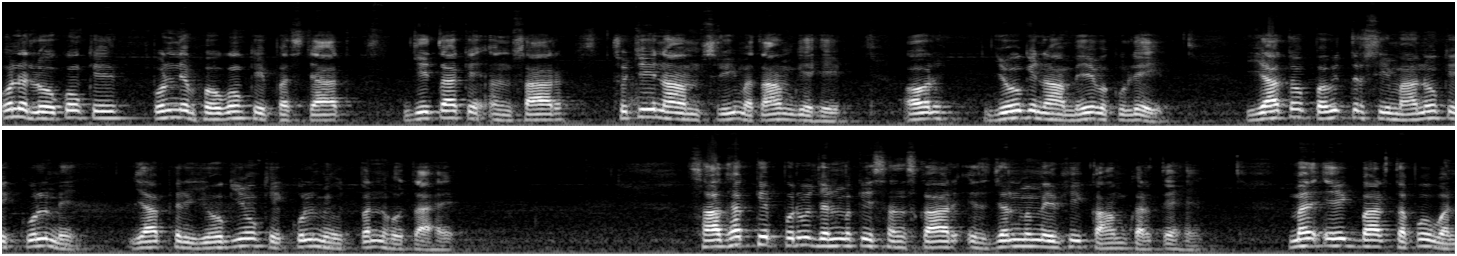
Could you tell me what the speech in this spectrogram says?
उन लोकों के पुण्य भोगों के पश्चात गीता के अनुसार शुचि नाम श्रीमताम गेहे और योगी नामेव कुले। या तो पवित्र सीमानों के कुल में या फिर योगियों के कुल में उत्पन्न होता है। साधक के पूर्व जन्म के संस्कार इस जन्म में भी काम करते हैं। मैं एक बार तपोवन,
